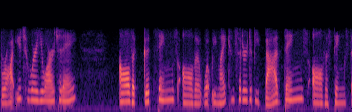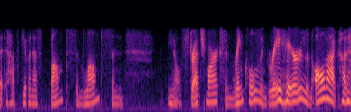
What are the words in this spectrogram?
brought you to where you are today, all the good things, all the what we might consider to be bad things, all the things that have given us bumps and lumps and you know, stretch marks and wrinkles and gray hairs and all that kind of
